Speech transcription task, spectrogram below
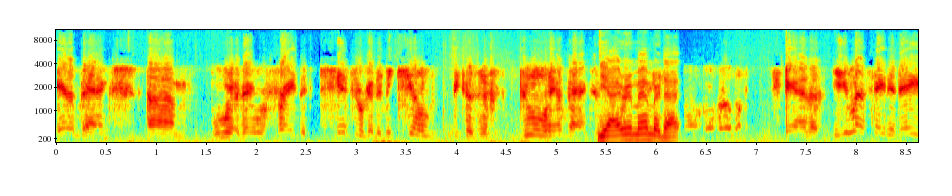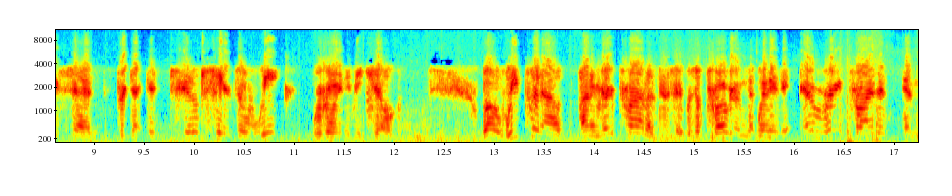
airbags um, were they were afraid that kids were going to be killed because of dual airbags. Yeah, I remember that. And uh, USA Today said projected two kids a week were going to be killed. Well, we put out, and I'm very proud of this, it was a program that went into every private and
